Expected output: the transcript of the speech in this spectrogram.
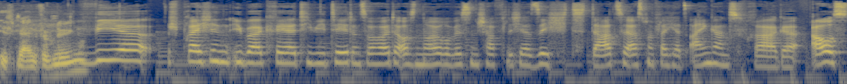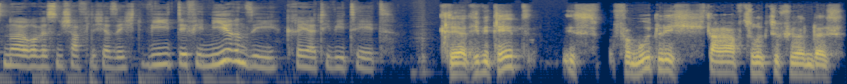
Ist mir ein Vergnügen. Wir sprechen über Kreativität und zwar heute aus neurowissenschaftlicher Sicht. Dazu erstmal vielleicht als Eingangsfrage aus neurowissenschaftlicher Sicht. Wie definieren Sie Kreativität? Kreativität ist vermutlich darauf zurückzuführen, dass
